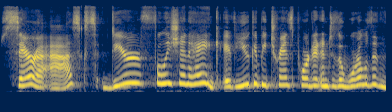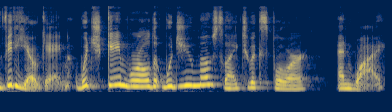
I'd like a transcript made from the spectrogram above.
Sarah asks Dear Felicia and Hank, if you could be transported into the world of a video game, which game world would you most like to explore and why?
